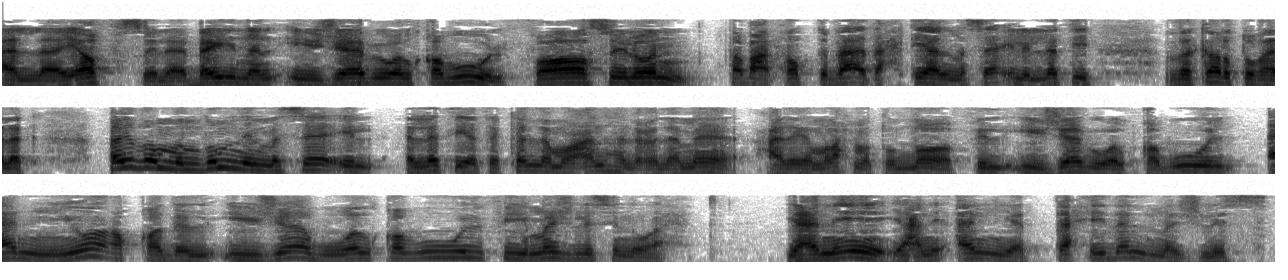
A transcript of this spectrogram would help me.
ألا يفصل بين الإيجاب والقبول. فاصل. طبعا حط بقى تحتها المسائل التي ذكرتها لك. أيضا من ضمن المسائل التي يتكلم عنها العلماء عليهم رحمة الله في الإيجاب والقبول أن يعقد الإيجاب والقبول في مجلس واحد. يعني إيه؟ يعني أن يتحد المجلس.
